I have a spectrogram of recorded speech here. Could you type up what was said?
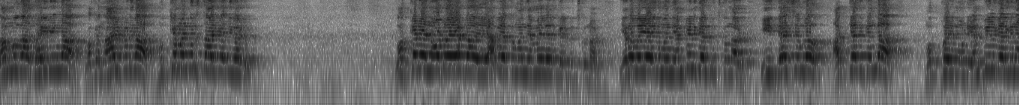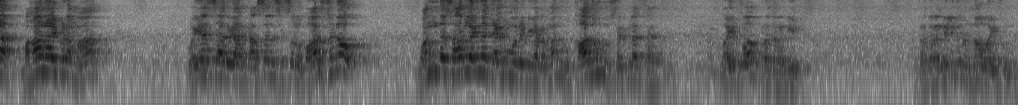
దమ్ముగా ధైర్యంగా ఒక నాయకుడిగా ముఖ్యమంత్రి స్థాయికి ఎదిగాడు. ఒక్కడే నూట యొక్క యాభై ఒక్క మంది ఎమ్మెల్యేలు గెలిపించుకున్నాడు. ఇరవై ఐదు మంది ఎంపీలు గెలిపించుకున్నాడు. ఈ దేశంలో అత్యధికంగా ముప్పై మూడు ఎంపీలు కలిగిన మహానాయకుడమ్మా వైఎస్ఆర్ గారికి అసలు సిసలు వారసుడు వంద సార్లు అయినా జగన్మోహన్ రెడ్డి గారమ్మా నువ్వు కాదు నువ్వు Sharmila Shastri. Wife of brother Anil brother అనిల్కి రెండో వైఫ్ ఉంది.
